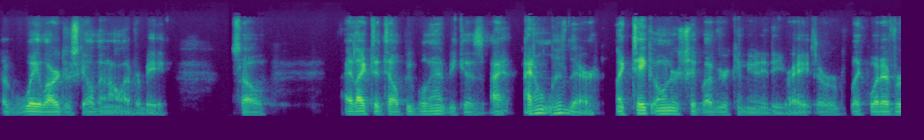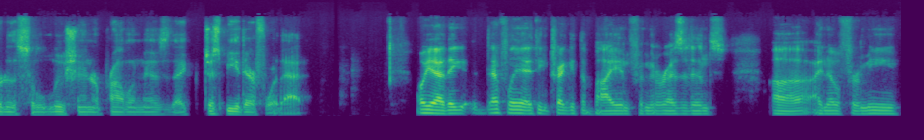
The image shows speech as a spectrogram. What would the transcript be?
a way larger scale than i'll ever be so I like to tell people that because I, I don't live there. Like take ownership of your community, right? Or like whatever the solution or problem is, like just be there for that. Oh yeah, they definitely I think try to get the buy-in from the residents. Uh, I know for me,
